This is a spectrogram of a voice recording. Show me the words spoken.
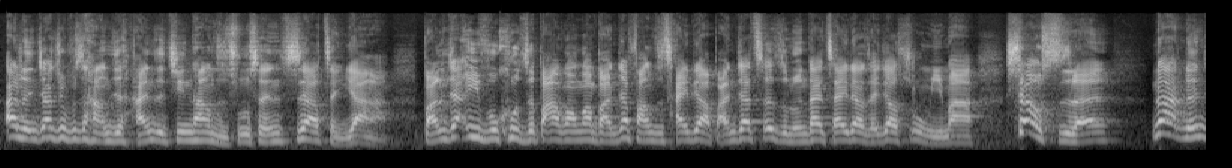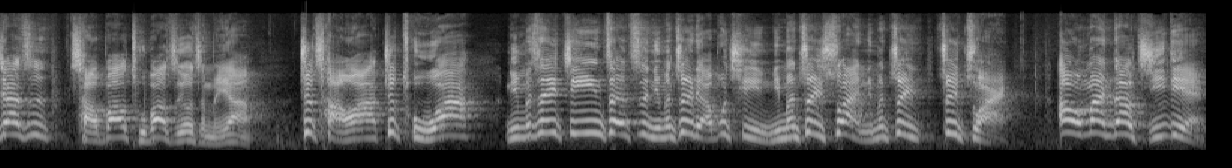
啊，人家就不是含着含着金汤匙出生，是要怎样啊？把人家衣服裤子扒光光，把人家房子拆掉，把人家车子轮胎拆掉才叫庶民吗？笑死人！那人家是草包土包子又怎么样？就草啊，就土啊！你们这些精英政治，你们最了不起，你们最帅，你们最最拽，傲慢到极点，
